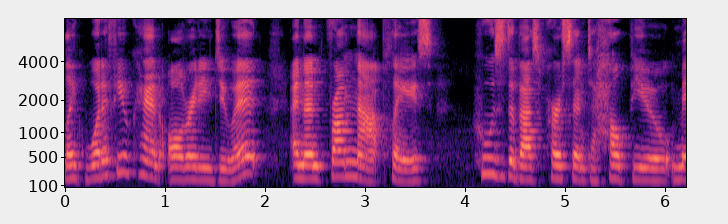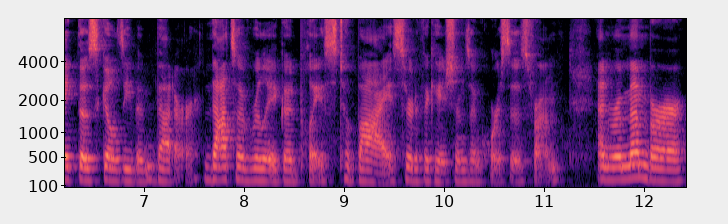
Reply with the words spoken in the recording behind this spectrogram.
Like, what if you can already do it? And then from that place, who's the best person to help you make those skills even better. That's a really good place to buy certifications and courses from. And remember,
